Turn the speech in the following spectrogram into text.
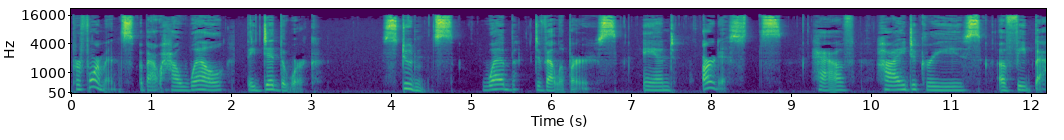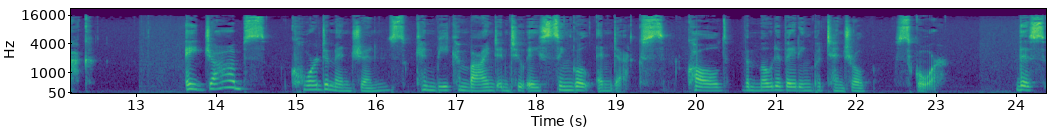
performance, about how well they did the work. Students, web developers, and artists have high degrees of feedback. A job's core dimensions can be combined into a single index called the motivating potential score. This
